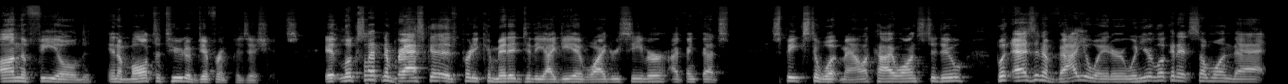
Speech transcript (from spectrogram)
on the field in a multitude of different positions. It looks like Nebraska is pretty committed to the idea of wide receiver. I think that speaks to what Malachi wants to do. But as an evaluator, when you're looking at someone that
